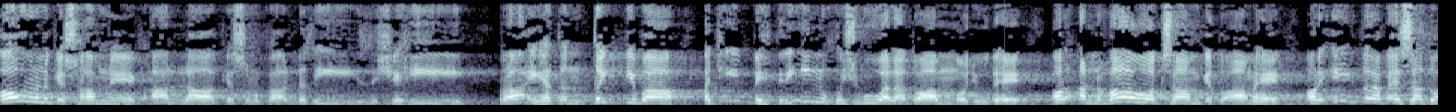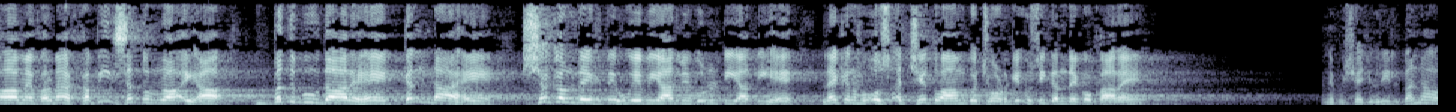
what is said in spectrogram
اور ان کے سامنے ایک اعلی قسم کا لذیذ، شہید رائحتن طیبہ، عجیب بہترین خوشبو والا توام موجود ہے اور انواع و اقسام کے توام ہے اور ایک طرف ایسا توام ہے، فرمایا خبیصت الرائحہ، بدبودار ہے، گندا ہے۔ شکل دیکھتے ہوئے بھی آدمی کو الٹی آتی ہے، لیکن وہ اس اچھے توام کو چھوڑ کے اسی گندے کو کھا رہے ہیں۔ میں نے پوچھا، جبریل، بنا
